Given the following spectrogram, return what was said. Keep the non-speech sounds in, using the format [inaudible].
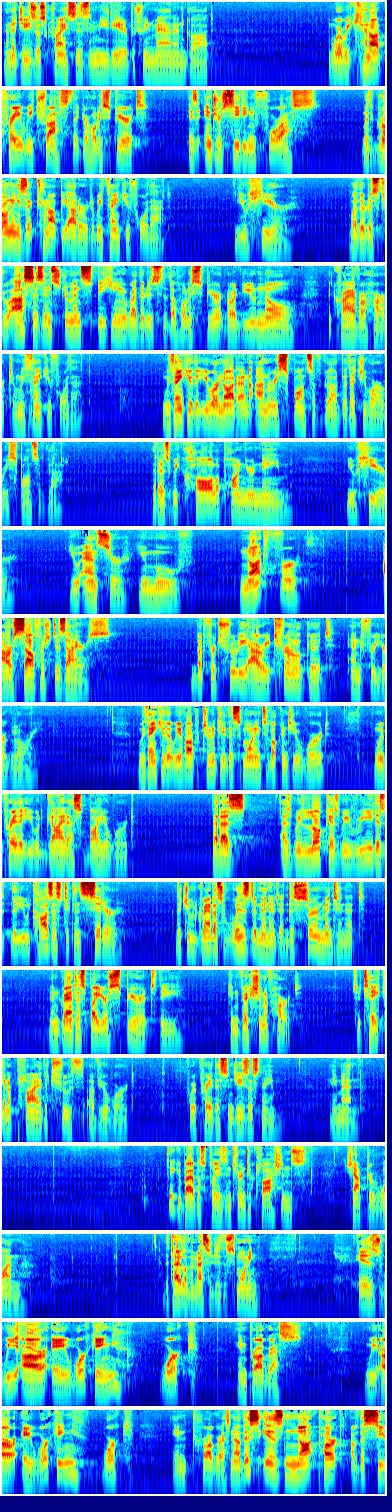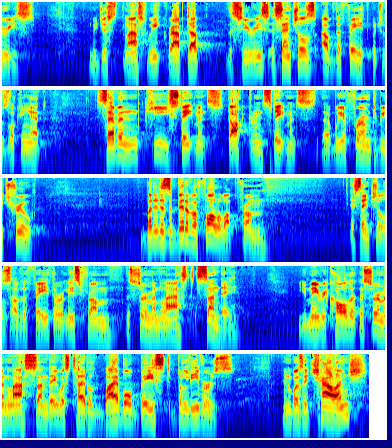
and that Jesus Christ is the mediator between man and God. Where we cannot pray, we trust that your Holy Spirit is interceding for us with groanings that cannot be uttered. We thank you for that. You hear, whether it is through us as instruments speaking or whether it is through the Holy Spirit, Lord, you know the cry of our heart, and we thank you for that. We thank you that you are not an unresponsive God, but that you are a responsive God. That as we call upon your name, you hear, you answer, you move, not for our selfish desires but for truly our eternal good and for your glory. We thank you that we have opportunity this morning to look into your word, and we pray that you would guide us by your word. That as, as we look, as we read, as, that you would cause us to consider, that you would grant us wisdom in it and discernment in it, and grant us by your Spirit the conviction of heart to take and apply the truth of your word. We pray this in Jesus' name. Amen. Take your Bibles, please, and turn to Colossians chapter 1. The title of the message this morning is We Are a Working Work in Progress. We are a working work in progress. Now, this is not part of the series. We just last week wrapped up the series, Essentials of the Faith, which was looking at seven key statements, doctrine statements that we affirm to be true but it is a bit of a follow up from Essentials of the Faith, or at least from the sermon last Sunday. You may recall that the sermon last Sunday was titled Bible Based Believers and was a challenge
